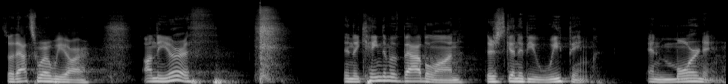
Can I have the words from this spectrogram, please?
So that's where we are. On the earth, in the kingdom of Babylon, there's going to be weeping and mourning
